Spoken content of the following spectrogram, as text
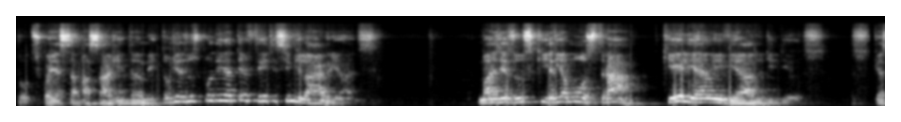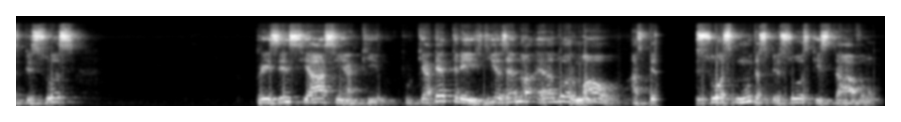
Todos conhecem essa passagem também. Então Jesus poderia ter feito esse milagre antes. Mas Jesus queria mostrar que ele era o enviado de Deus. Que as pessoas presenciassem aquilo. Porque até três dias era, era normal as pessoas, muitas pessoas que estavam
